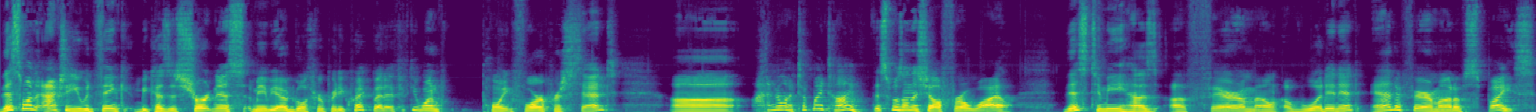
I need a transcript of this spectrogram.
this one actually you would think because of shortness, maybe I would go through pretty quick, but at 51.4%, uh, I don't know, I took my time. This was on the shelf for a while. This to me has a fair amount of wood in it and a fair amount of spice.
